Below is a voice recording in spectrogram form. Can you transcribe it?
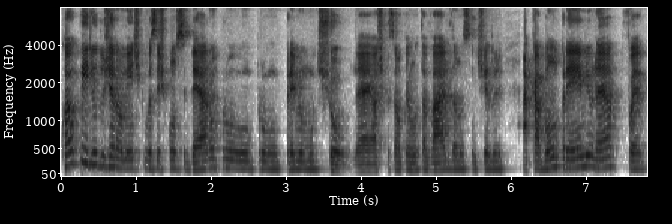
Qual é o período geralmente que vocês consideram para um prêmio Multishow? Né? Acho que essa é uma pergunta válida no sentido de acabou um prêmio, né? foi,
